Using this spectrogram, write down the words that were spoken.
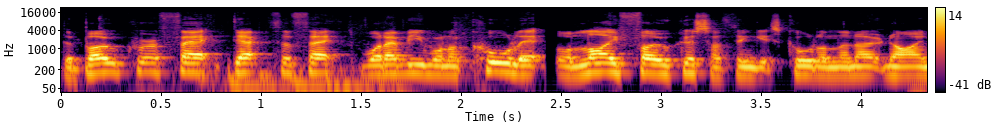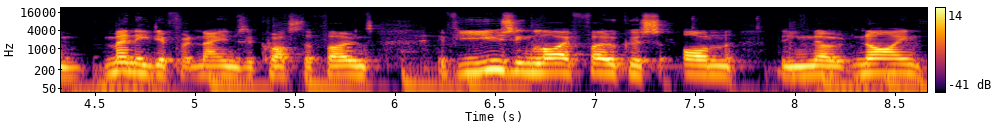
the bokeh effect, depth effect, whatever you want to call it, or live focus, I think it's called on the Note 9, many different names across the phones. If you're using live focus on the Note 9,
